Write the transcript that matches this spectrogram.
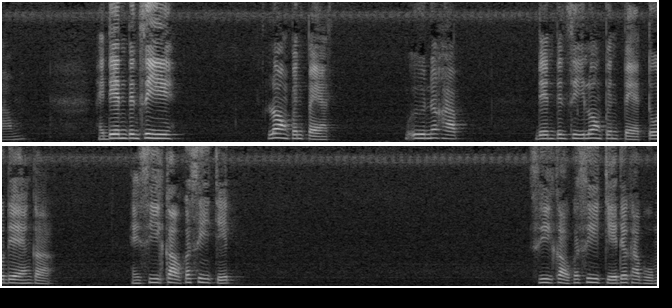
ามให้เด่นเป็นสี่ล่องเป็นแปดมืออื่นนะครับ เด่นเป็นสี่ล่องเป็นแปดตัวแดงกับให้สี่เก้าก็สี่เจ็ดสี่เก้าก็สี่เจ็ดเด้อครับผม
